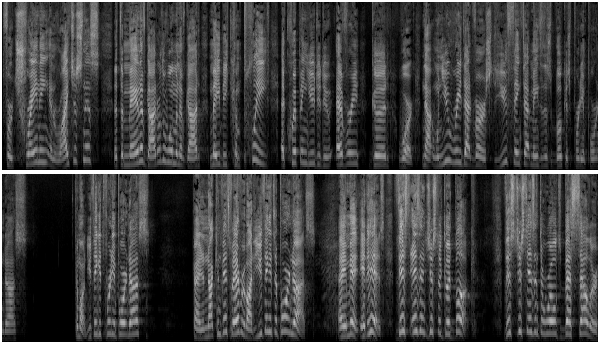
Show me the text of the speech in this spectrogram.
for training in righteousness, that the man of God or the woman of God may be complete, equipping you to do every good work. Now, when you read that verse, do you think that means that this book is pretty important to us? Come on, do you think it's pretty important to us? Okay, I'm not convinced by everybody. Do you think it's important to us? Amen. It is. This isn't just a good book. This just isn't the world's bestseller.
